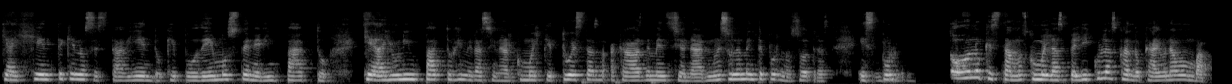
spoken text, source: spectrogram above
que hay gente que nos está viendo, que podemos tener impacto, que hay un impacto generacional como el que tú estás, acabas de mencionar. No es solamente por nosotras, es por todo lo que estamos, como en las películas cuando cae una bomba.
